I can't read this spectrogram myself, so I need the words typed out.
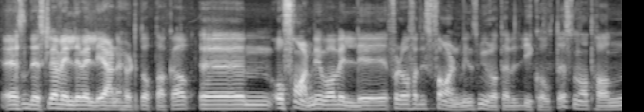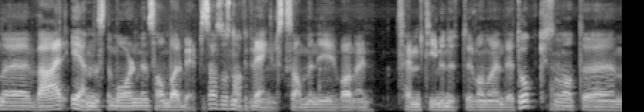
Eh, Så det skulle jeg veldig veldig gjerne hørt et opptak av. Um, Og faren min var veldig For det var faktisk faren min som gjorde at jeg vedlikeholdt det. Sånn at han eh, hver eneste morgen mens han barberte seg, så snakket vi engelsk sammen i fem-ti minutter, hva nå enn det tok. Sånn at eh,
